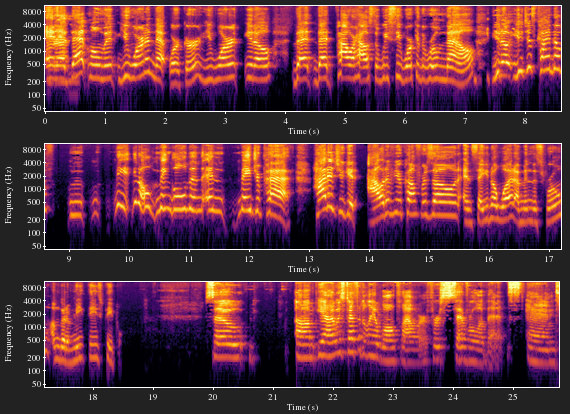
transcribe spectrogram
And right. at that moment, you weren't a networker. You weren't, you know, that that powerhouse that we see work in the room now. You know, you just kind of you know mingled and and made your path. How did you get out of your comfort zone and say, you know what, I'm in this room. I'm going to meet these people. So, um, yeah, I was definitely a wallflower for several events, and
